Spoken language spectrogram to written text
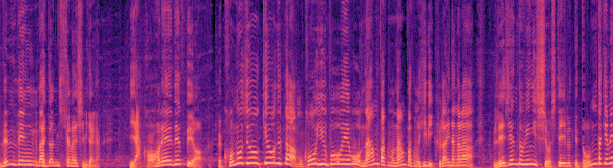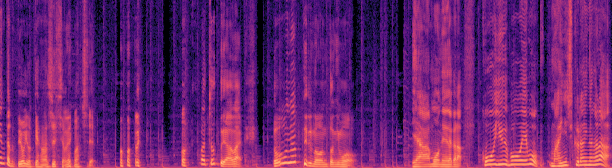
全然ライダーに効かないしみたいな。いや、これですよ。この状況でさ、もうこういう防衛を何発も何発も日々食らいながら、レジェンドフィニッシュをしているってどんだけメンタル強いのって話ですよね、マジで。これ、これはちょっとやばい。どうなってるの本当にもう。いやーもうね、だから、こういう防衛を毎日食らいながら、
